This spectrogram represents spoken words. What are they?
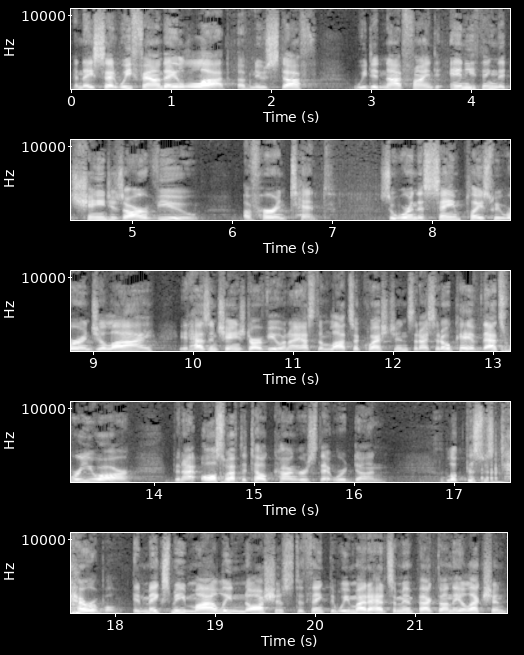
And they said, we found a lot of new stuff. We did not find anything that changes our view of her intent. So we're in the same place we were in July. It hasn't changed our view. And I asked them lots of questions. And I said, okay, if that's where you are, then I also have to tell Congress that we're done. Look, this was terrible. It makes me mildly nauseous to think that we might have had some impact on the election.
